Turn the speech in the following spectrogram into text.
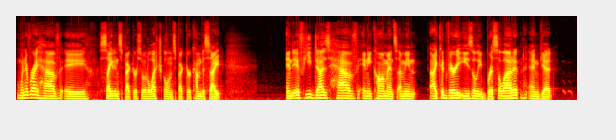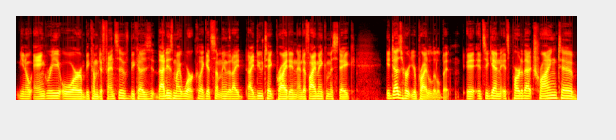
whenever I have a site inspector, so an electrical inspector come to site, and if he does have any comments, I mean, I could very easily bristle at it and get, you know, angry or become defensive because that is my work. Like it's something that I, I do take pride in. And if I make a mistake, it does hurt your pride a little bit. It, it's again, it's part of that trying to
